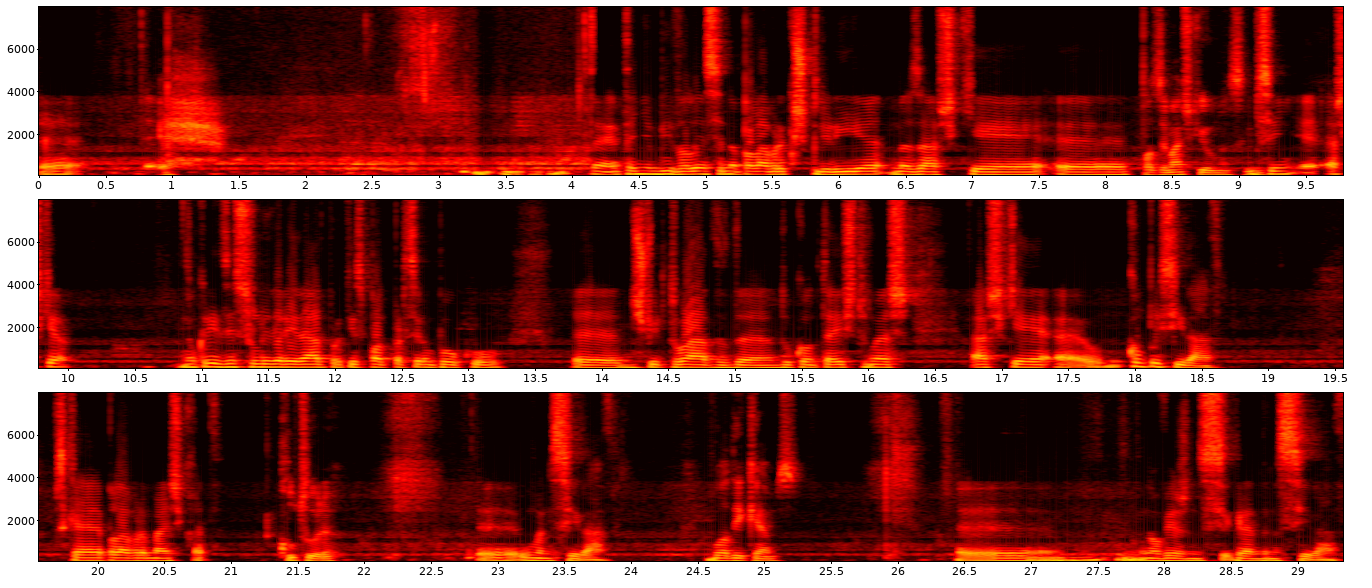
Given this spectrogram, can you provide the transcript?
É, tenho ambivalência na palavra que escolheria, mas acho que é. Uh, pode ser mais que uma, sim. Sim, é, acho que é. Não queria dizer solidariedade, porque isso pode parecer um pouco desvirtuado da, do contexto, mas acho que é cumplicidade. Se calhar é a palavra mais correta. Cultura. uma necessidade. Body cams. Não vejo grande necessidade.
